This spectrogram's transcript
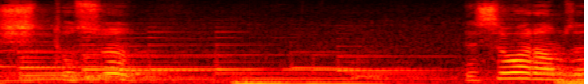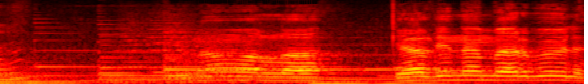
Şşt Tosun. Nesi var Hamza'nın? İnan valla. Geldiğinden beri böyle.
